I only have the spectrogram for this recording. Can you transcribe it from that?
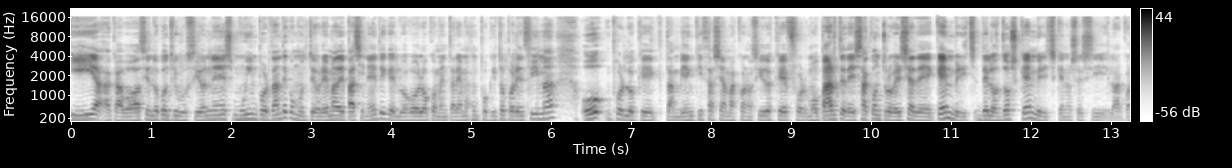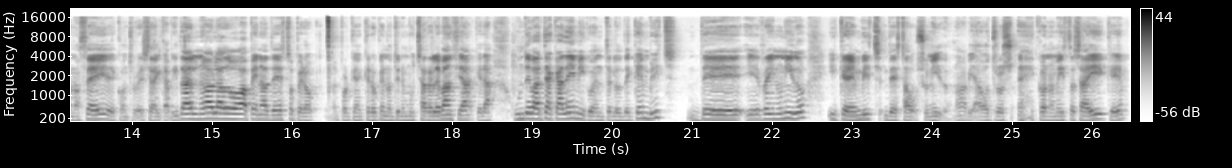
y acabó haciendo contribuciones muy importantes como el teorema de Pasinetti, que luego lo comentaremos un poquito por encima, o por lo que también quizás sea más conocido es que formó parte de esa controversia de Cambridge, de los dos Cambridge, que no sé si la conocéis, de controversia del capital. No he hablado apenas de esto, pero porque creo que no tiene mucha relevancia, que era un debate académico entre los de Cambridge de eh, Reino Unido y Cambridge de Estados Unidos. ¿no? Había otros economistas ahí que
